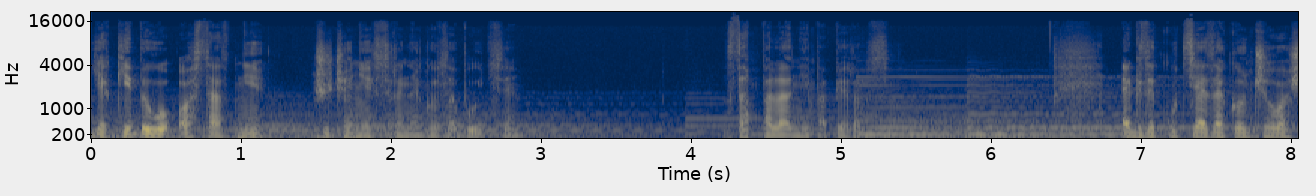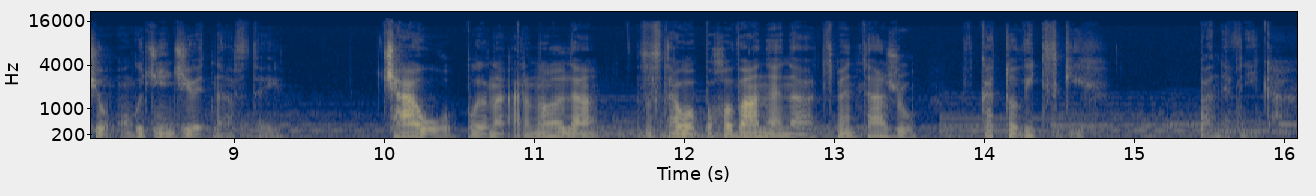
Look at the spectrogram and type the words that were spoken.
Jakie było ostatnie życzenie seryjnego zabójcy? Zapalanie papierosa. Egzekucja zakończyła się o godzinie 19. Ciało Bogdana Arnolda zostało pochowane na cmentarzu w katowickich Panewnikach.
